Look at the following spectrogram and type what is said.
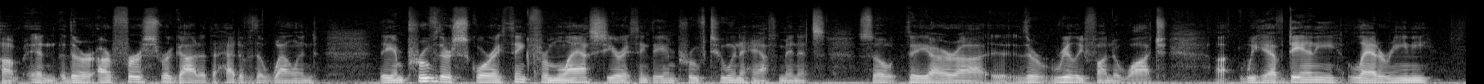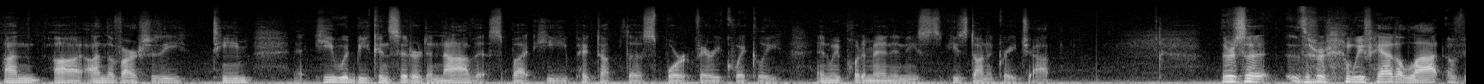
um, and they're our first regatta, the head of the Welland. They improved their score, I think, from last year. I think they improved two and a half minutes. So they are uh, they're really fun to watch. Uh, we have Danny Latterini on uh, on the varsity team. He would be considered a novice, but he picked up the sport very quickly, and we put him in, and he's he's done a great job. There's a there, we've had a lot of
